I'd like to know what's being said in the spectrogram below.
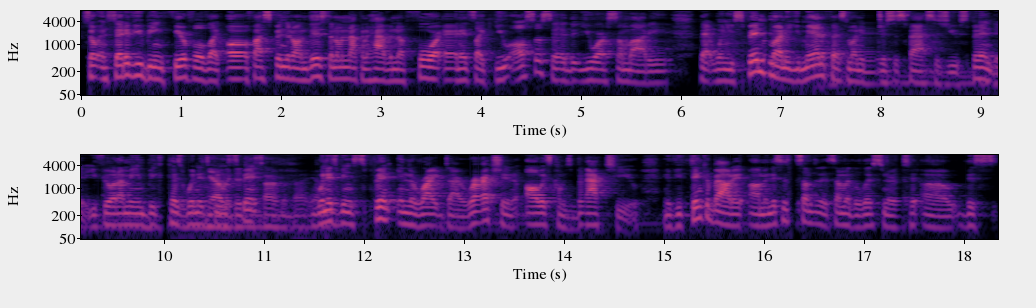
So instead of you being fearful of like, oh, if I spend it on this, then I'm not gonna have enough for. And it's like you also said that you are somebody that when you spend money, you manifest money just as fast as you spend it. You feel what I mean? Because when it's Yeah, being spent just talk about that, yeah. when it's being spent in the right direction, it always comes back to you. And if you think about it, um, and this is something that some of the listeners uh, this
